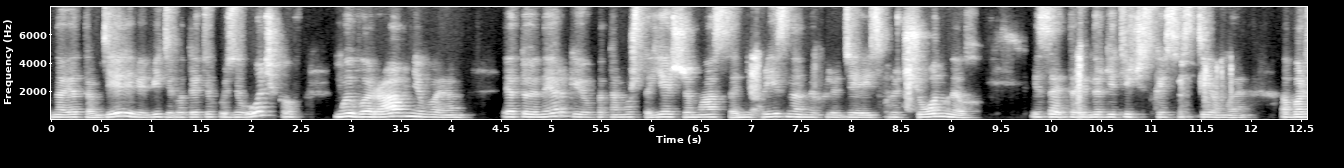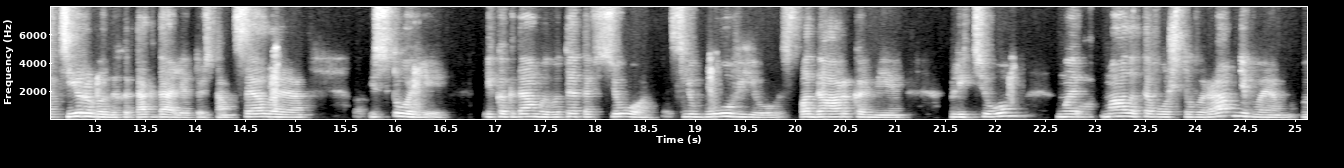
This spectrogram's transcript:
на этом дереве в виде вот этих узелочков, мы выравниваем эту энергию, потому что есть же масса непризнанных людей, исключенных из этой энергетической системы абортированных и так далее. То есть там целая история. И когда мы вот это все с любовью, с подарками плетем, мы мало того, что выравниваем э,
